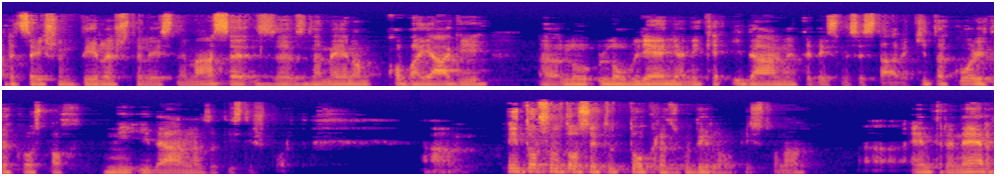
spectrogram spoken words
precejšen delež telesne mase z, z namenom kobajagi. Lovljenja neke idealne telesne sestave, ki tako ali tako sploh ni idealna za tisti šport. Um, In točno to se je tudi tokrat zgodilo. V bistvu, no. uh, en trener,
